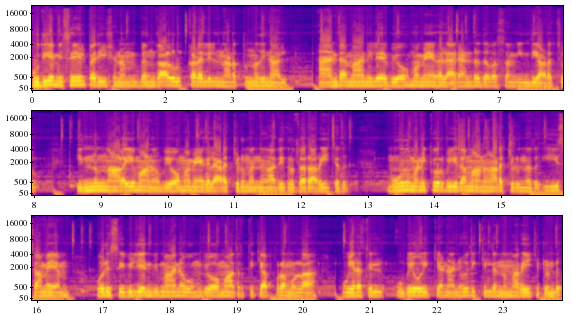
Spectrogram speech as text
പുതിയ മിസൈൽ പരീക്ഷണം ബംഗാൾ ഉൾക്കടലിൽ നടത്തുന്നതിനാൽ ആൻഡമാനിലെ വ്യോമമേഖല രണ്ട് ദിവസം ഇന്ത്യ അടച്ചു. ഇന്നും നാളെയുമാണ് വ്യോമമേഖല അടച്ചിടുമെന്ന് അധികൃതർ അറിയിച്ചത്. മൂന്ന് മണിക്കൂർ വീതമാണ് അടച്ചിടുന്നത്. ഈ സമയം ഒരു സിവിലിയൻ വിമാനവും വ്യോമാതിർത്തിക്കപ്പുറമുള്ള ഉയരത്തിൽ ഉപയോഗിക്കാൻ അനുവദിക്കില്ലെന്നും അറിയിച്ചിട്ടുണ്ട്.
